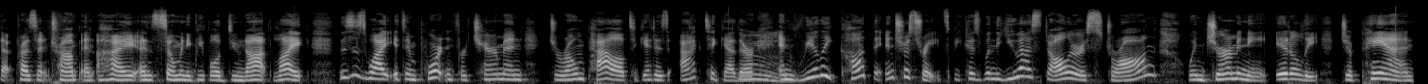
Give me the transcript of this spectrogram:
that President Trump and I and so many people do not like, this is why it's important for Chairman Jerome Powell to get his act together and really cut the interest rates because when the US dollar is strong, when Germany, Italy, Japan,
